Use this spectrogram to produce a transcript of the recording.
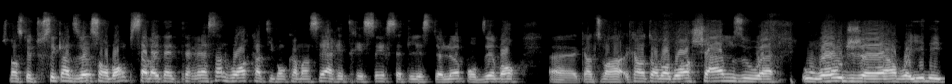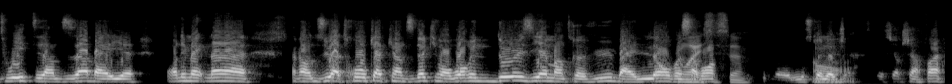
je pense que tous ces candidats sont bons. Puis ça va être intéressant de voir quand ils vont commencer à rétrécir cette liste-là pour dire bon, euh, quand, tu quand, on va voir Shams ou, euh, Woj euh, envoyer des tweets en disant ben, on est maintenant rendu à trois ou quatre candidats qui vont avoir une deuxième entrevue, ben là, on va savoir ce que le cherche à faire.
